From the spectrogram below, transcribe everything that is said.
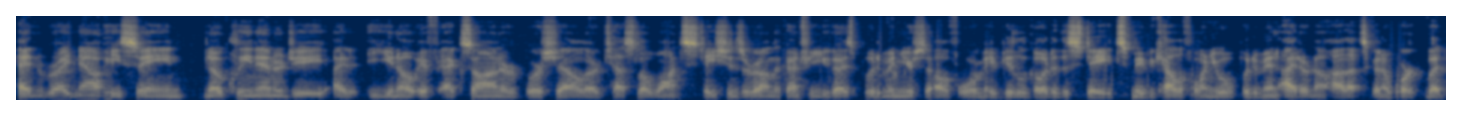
and right now he's saying no clean energy. I you know if Exxon or, or Shell or Tesla wants stations around the country, you guys put them in yourself, or maybe it'll go to the states. Maybe California will put them in. I don't know how that's going to work, but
